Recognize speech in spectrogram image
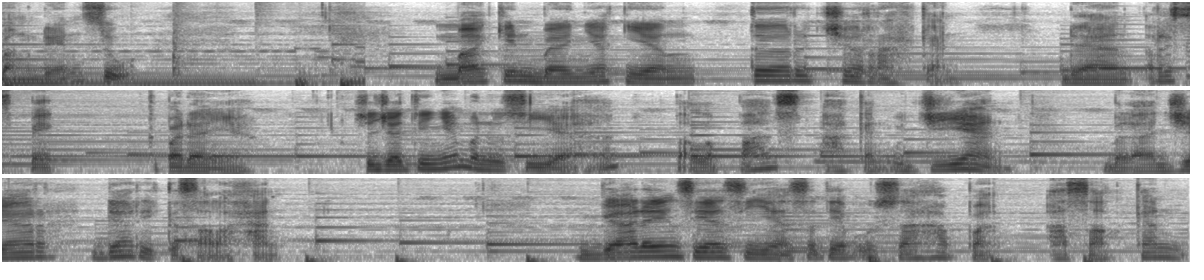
Bang Densu. Makin banyak yang tercerahkan dan respect kepadanya. Sejatinya manusia tak lepas akan ujian, belajar dari kesalahan. Gak ada yang sia-sia setiap usaha pak, asalkan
